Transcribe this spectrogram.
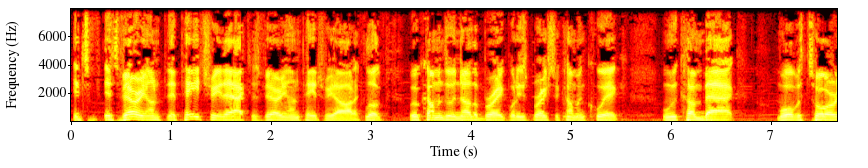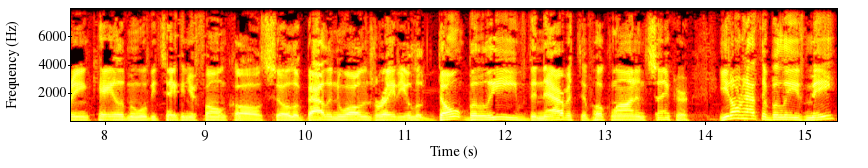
it's it's very un, the Patriot Act is very unpatriotic. Look, we're coming to another break, but these breaks are coming quick. When we come back, more with Torrey and Caleb, and we'll be taking your phone calls. So look, Battle of New Orleans Radio. Look, don't believe the narrative, hook, line, and sinker. You don't have to believe me.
